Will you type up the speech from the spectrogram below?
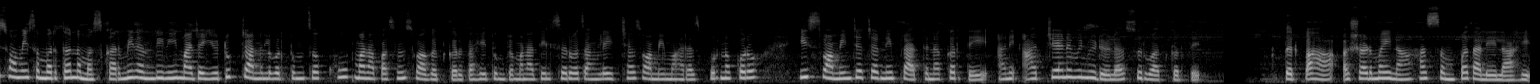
स्वामी समर्थ नमस्कार. मी नंदिनी. माझ्या यूट्यूब चॅनलवर तुमचं खूप मनापासून स्वागत करत आहे. तुमच्या मनातील सर्व चांगल्या इच्छा स्वामी महाराज पूर्ण करो. ही स्वामींच्या चरणी प्रार्थना करते आणि आजच्या नवीन व्हिडिओला सुरुवात करते. तर पहा आषाढ महिना हा संपत आलेला आहे.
